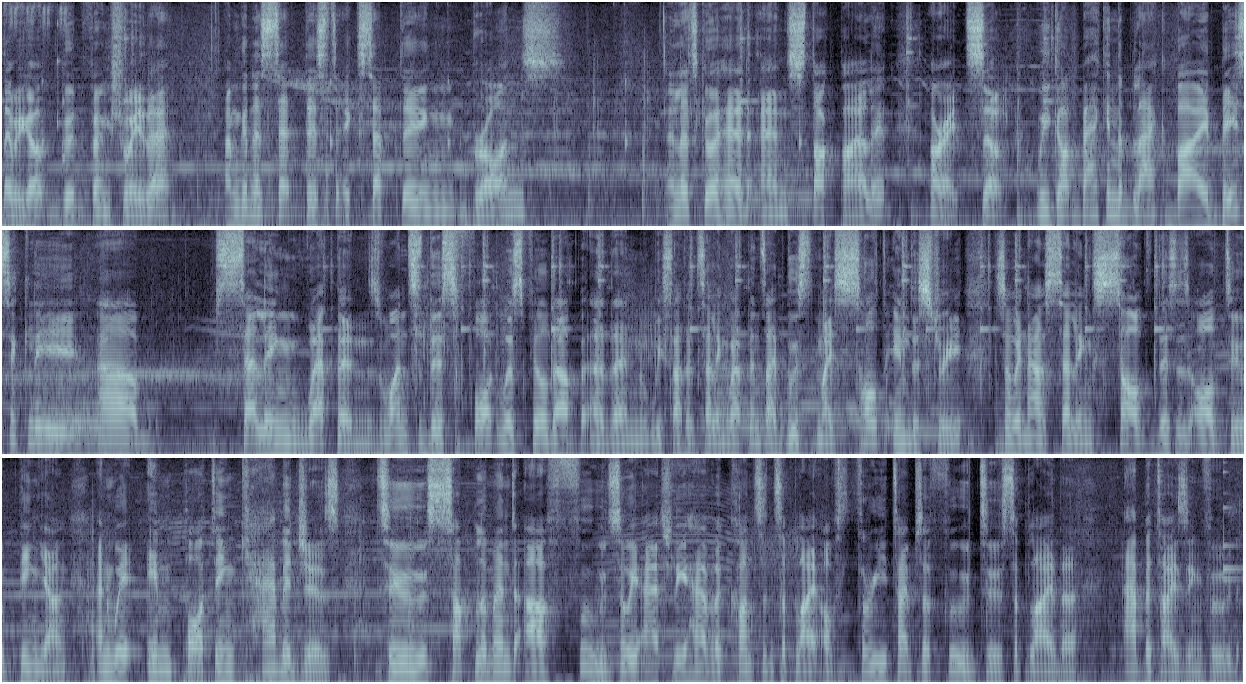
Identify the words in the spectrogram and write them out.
There we go, good feng shui there. I'm gonna set this to accepting bronze. And let's go ahead and stockpile it. Alright, so we got back in the black by basically uh, selling weapons. Once this fort was filled up, uh, then we started selling weapons. I boosted my salt industry, so we're now selling salt. This is all to Pingyang, and we're importing cabbages to supplement our food. So we actually have a constant supply of three types of food to supply the appetizing food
